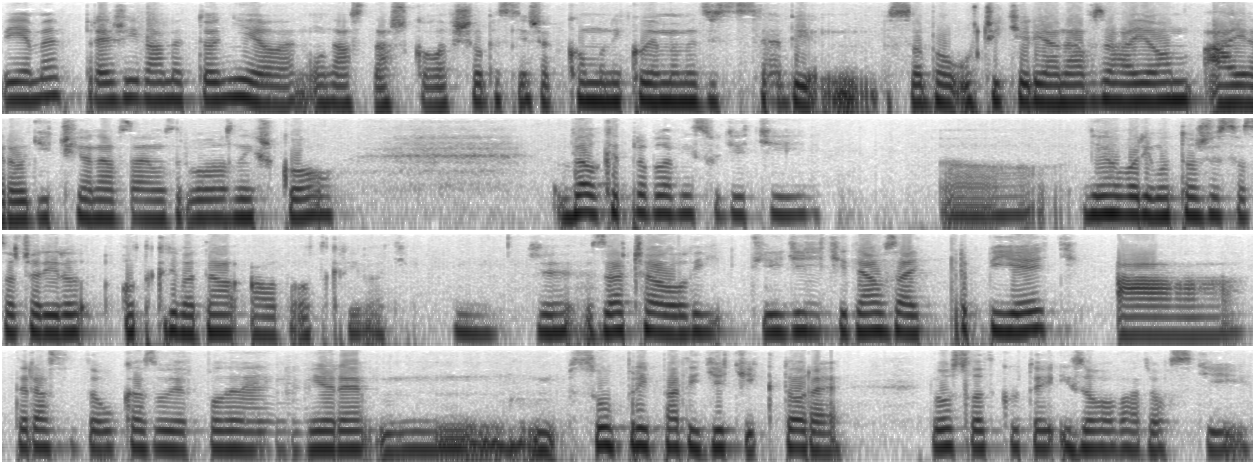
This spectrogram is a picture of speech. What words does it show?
vieme, prežívame to nie len u nás na škole, všeobecne, že komunikujeme medzi sebi, sebou učitelia navzájom, aj rodičia navzájom z rôznych škôl. Veľké problémy sú deti, nehovorím o tom, že sa začali odkrývať, na, alebo odkrývať. Hm. Že začali tie deti naozaj trpieť a teraz sa to ukazuje v plnej miere. Hm, sú prípady detí, ktoré v dôsledku tej izolovanosti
